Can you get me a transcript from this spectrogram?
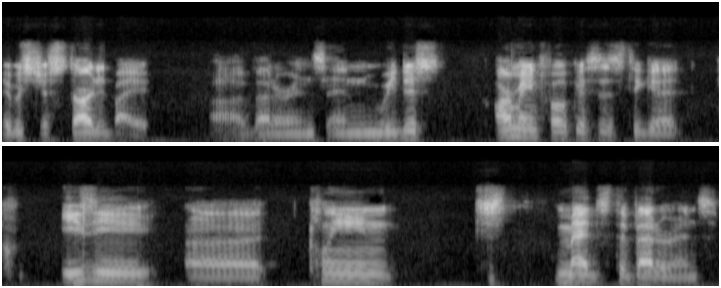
It was just started by uh, veterans, and we just our main focus is to get easy, uh, clean, just meds to veterans,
